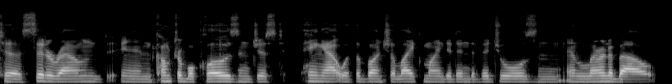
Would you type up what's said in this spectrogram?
to sit around in comfortable clothes and just hang out with a bunch of like-minded individuals and and learn about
